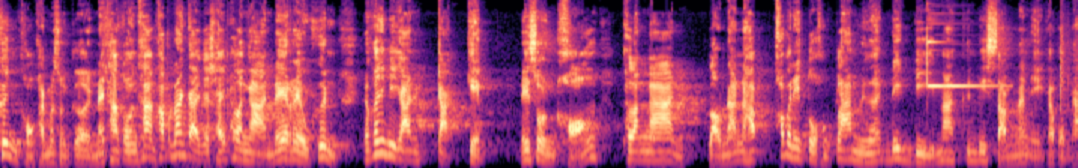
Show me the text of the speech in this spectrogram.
ขึ้นของไขมันส่วนเกิน ในทางตรงกันข้ามครับร่างกายจะใช้พลังงานได้เร็วขึ้น แล้วก็จะมีการกักเก็บในส่วนของพลังงานเหล่านั้นนะครับเข้าไปในตัวของกล้ามเนื้อได้ดีมากขึ้นด้วยซ้ำนั่นเองครับผมนะครับ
